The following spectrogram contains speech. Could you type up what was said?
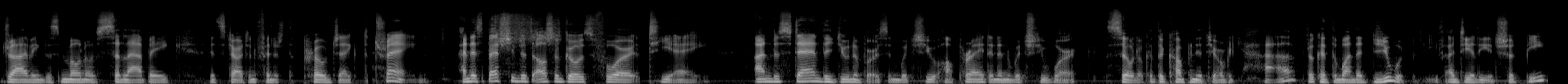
driving this monosyllabic, let's start and finish the project train. And especially this also goes for TA. Understand the universe in which you operate and in which you work so look at the company that you already have, look at the one that you would believe ideally it should be,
